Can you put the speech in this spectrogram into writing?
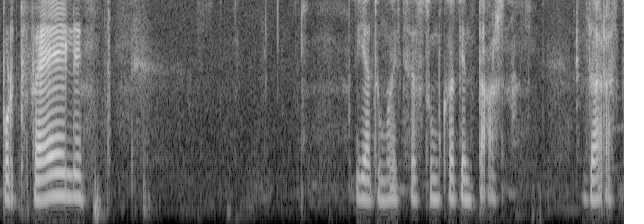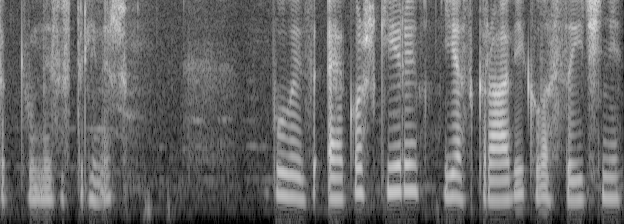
портфелі. Я думаю, ця сумка вінтажна. Зараз таку не зустрінеш. Були з екошкіри, яскраві, класичні,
